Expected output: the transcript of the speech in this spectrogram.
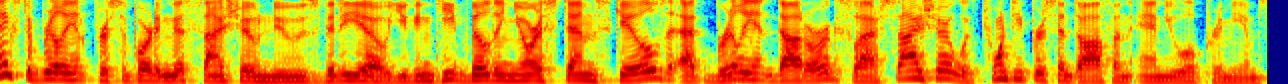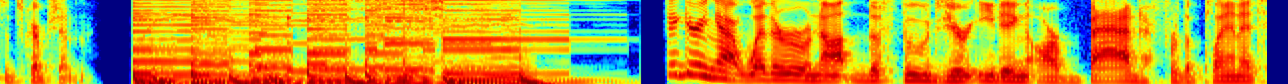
Thanks to Brilliant for supporting this SciShow News video. You can keep building your STEM skills at brilliant.org slash scishow with 20% off an annual premium subscription. Figuring out whether or not the foods you're eating are bad for the planet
